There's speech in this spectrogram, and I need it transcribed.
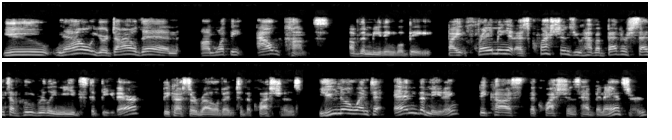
You now you're dialed in on what the outcomes of the meeting will be. By framing it as questions, you have a better sense of who really needs to be there because they're relevant to the questions. You know when to end the meeting because the questions have been answered.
